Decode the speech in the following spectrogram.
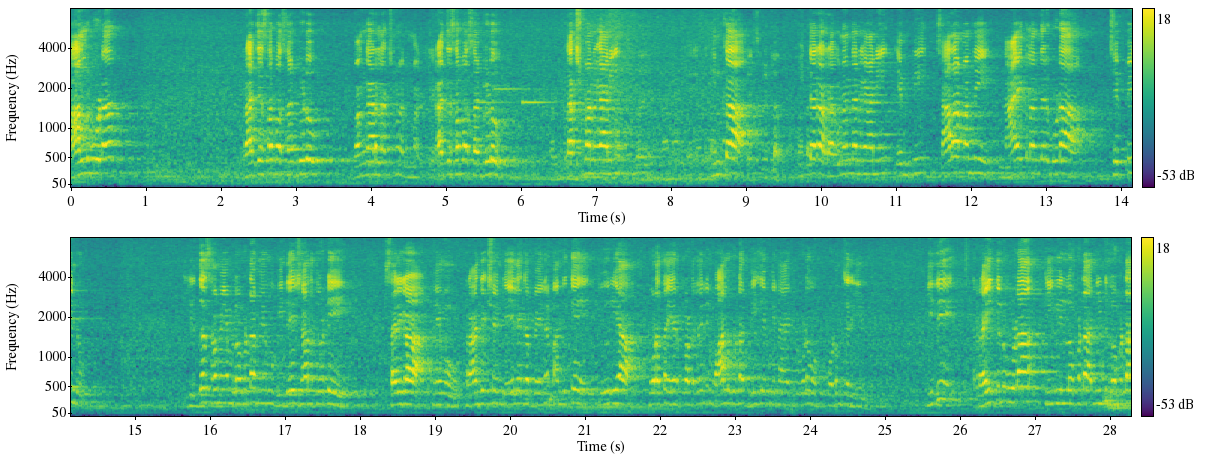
వాళ్ళు కూడా రాజ్యసభ సభ్యుడు బంగారు లక్ష్మణ్ రాజ్యసభ సభ్యుడు లక్ష్మణ్ కానీ ఇంకా ఇతర రఘునందన్ కానీ ఎంపీ చాలామంది నాయకులందరూ కూడా చెప్పిండ్రు. యుద్ధ సమయం లోపల మేము విదేశాలతోటి సరిగా మేము ట్రాన్సాక్షన్ చేయలేకపోయినాం. అందుకే యూరియా కొరత ఏర్పడదని వాళ్ళు కూడా బీజేపీ నాయకులు కూడా ఒప్పుకోవడం జరిగింది. ఇది రైతులు కూడా టీవీ లోపల అన్నింటి లోపల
